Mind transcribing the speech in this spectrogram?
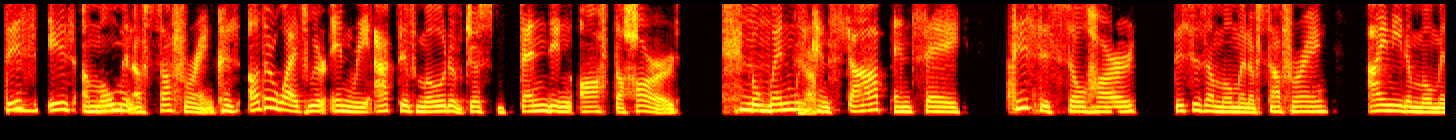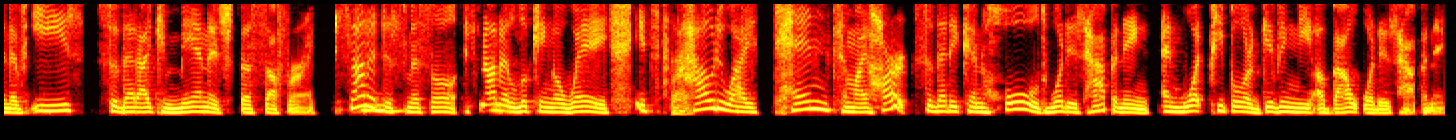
this mm-hmm. is a moment of suffering because otherwise we're in reactive mode of just fending off the hard. Mm-hmm. But mm. when we yeah. can stop and say, this is so hard. This is a moment of suffering. I need a moment of ease so that I can manage the suffering. It's not mm. a dismissal. It's not a looking away. It's right. how do I tend to my heart so that it can hold what is happening and what people are giving me about what is happening.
